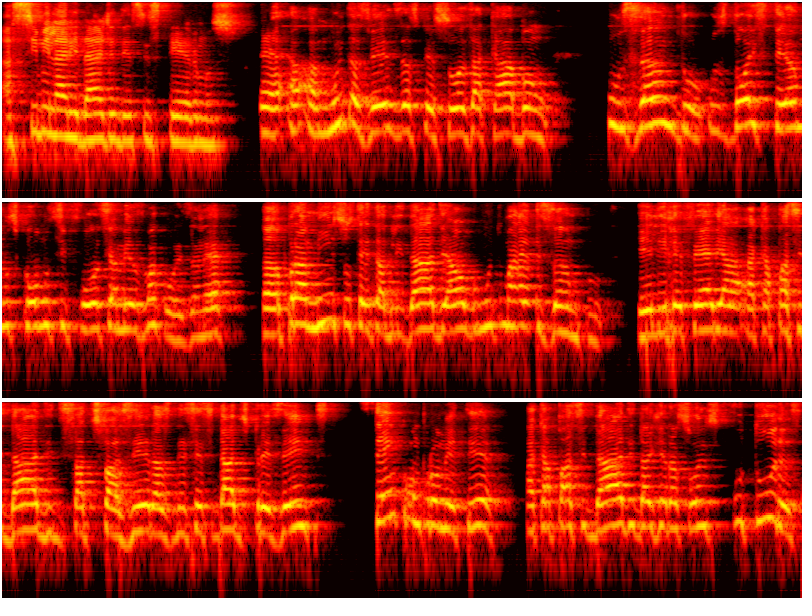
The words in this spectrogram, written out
a, a similaridade desses termos. É, muitas vezes as pessoas acabam usando os dois termos como se fosse a mesma coisa, né? Uh, para mim, sustentabilidade é algo muito mais amplo. Ele refere à capacidade de satisfazer as necessidades presentes sem comprometer a capacidade das gerações futuras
